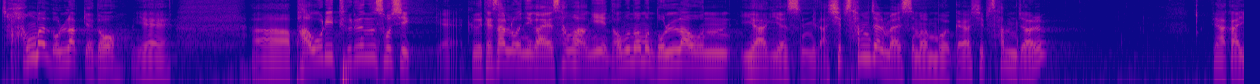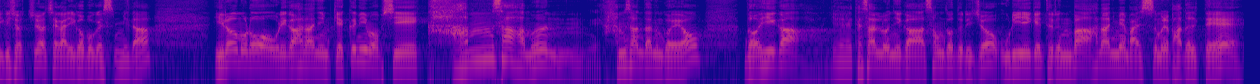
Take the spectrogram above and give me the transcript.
정말 놀랍게도 예, 어, 바울이 들은 소식 예, 그 데살로니가의 상황이 너무너무 놀라운 이야기였습니다. 13절 말씀 한번 볼까요? 13절. 네, 아까 읽으셨죠? 제가 읽어보겠습니다. 이러므로 우리가 하나님께 끊임없이 감사함은 감사한다는 거예요. 너희가 예, 데살로니가 성도들이죠. 우리에게 들은 바 하나님의 말씀을 받을 때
